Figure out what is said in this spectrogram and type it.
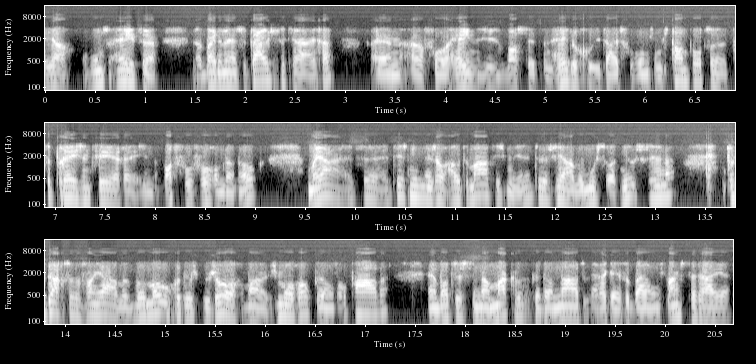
ja, ons eten bij de mensen thuis te krijgen. En voorheen was dit een hele goede tijd voor ons om Stampot te, te presenteren in wat voor vorm dan ook. Maar ja, het, het is niet meer zo automatisch meer. Dus ja, we moesten wat nieuws verzinnen. Toen dachten we van ja, we, we mogen dus bezorgen, maar ze mogen ook bij ons ophalen. En wat is er nou makkelijker dan na het werk even bij ons langs te rijden,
